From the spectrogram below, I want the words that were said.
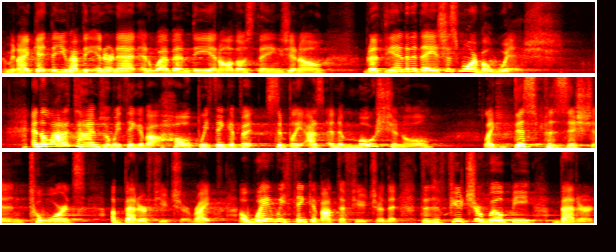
I mean, I get that you have the internet and WebMD and all those things, you know, but at the end of the day, it's just more of a wish. And a lot of times when we think about hope, we think of it simply as an emotional, like disposition towards a better future, right? A way we think about the future, that, the future will be better.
